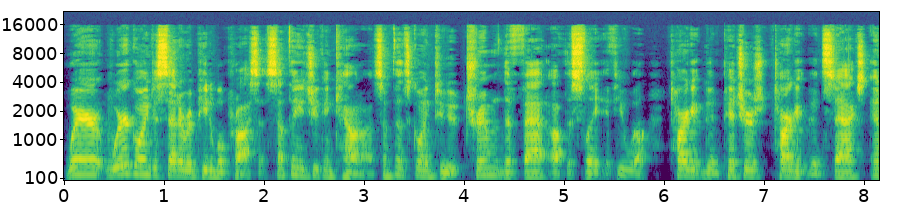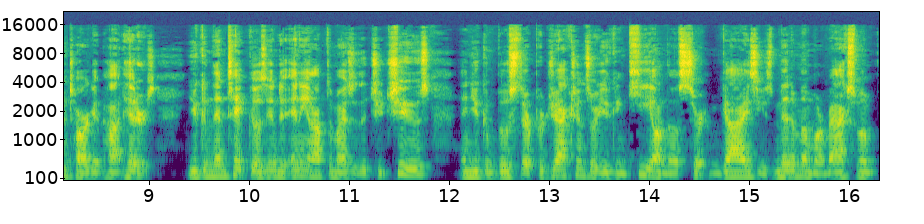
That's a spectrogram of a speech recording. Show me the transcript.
where we're going to set a repeatable process, something that you can count on, something that's going to trim the fat off the slate, if you will. Target good pitchers, target good stacks, and target hot hitters. You can then take those into any optimizer that you choose, and you can boost their projections, or you can key on those certain guys, use minimum or maximum,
